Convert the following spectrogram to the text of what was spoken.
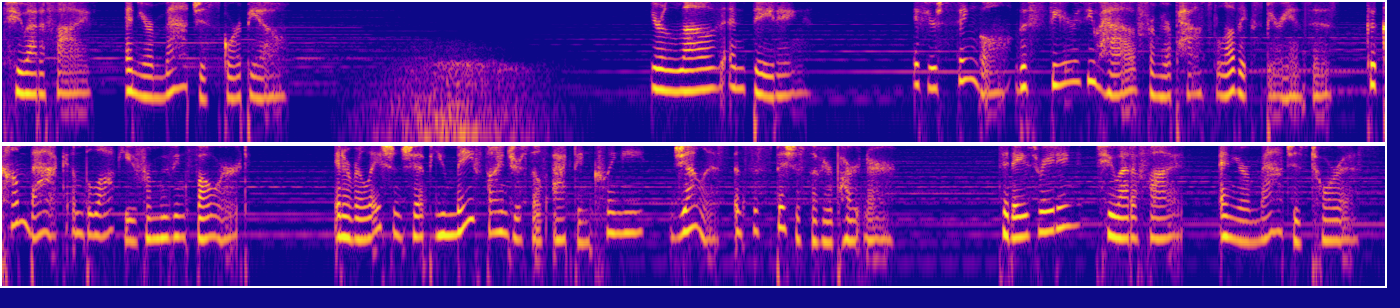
2 out of 5, and your match is Scorpio. Your love and dating. If you're single, the fears you have from your past love experiences could come back and block you from moving forward. In a relationship, you may find yourself acting clingy, jealous, and suspicious of your partner. Today's rating 2 out of 5, and your match is Taurus.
